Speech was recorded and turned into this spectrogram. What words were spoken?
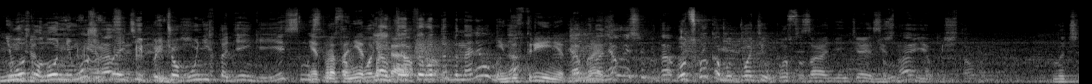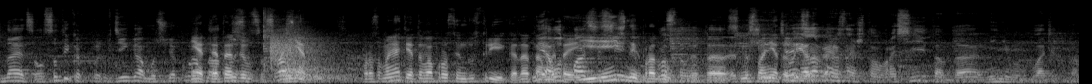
Не вот он, он не может найти, причем у них-то деньги есть, в смысле, Нет, просто там нет пока. вот, авторам? ты, вот ты бы нанял бы, да? Индустрии нет, Я бы понимаешь? нанял, если бы, да. Вот сколько бы платил просто заради интереса? Не знаю, я посчитал. Начинается. Вот смотри, как к деньгам очень аккуратно Нет, это же. Сразу нет. Просто понимаете, это вопрос индустрии, когда там Не, вот это по единичный продукт, просто вот, это да, это смысла нет. Ну, я, например, знаю, что в России там, да, минимум платят там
